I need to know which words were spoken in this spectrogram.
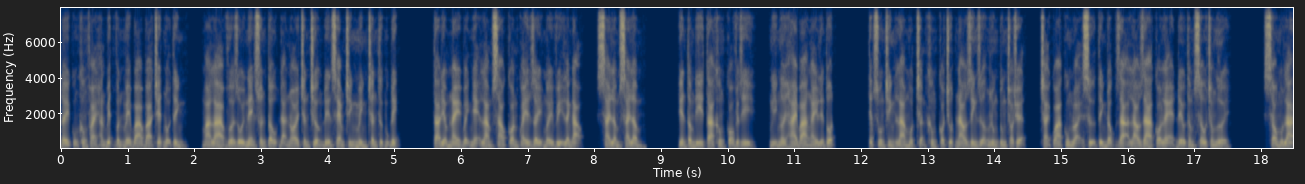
đây cũng không phải hắn biết vấn mê bà bà chết nội tình, mà là vừa rồi nên xuân tẩu đã nói chấn trưởng đến xem chính mình chân thực mục đích. Ta điểm này bệnh nhẹ làm sao còn quấy dày mấy vị lãnh đạo, sai lầm sai lầm. Yên tâm đi, ta không có việc gì, nghỉ ngơi hai ba ngày liền tốt. Tiếp xuống chính là một trận không có chút nào dinh dưỡng lung túng cho chuyện, trải qua cùng loại sự tình độc giả lão ra có lẽ đều thấm sâu trong người. Sau một lát,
